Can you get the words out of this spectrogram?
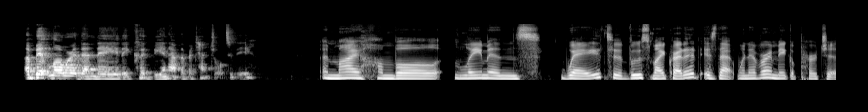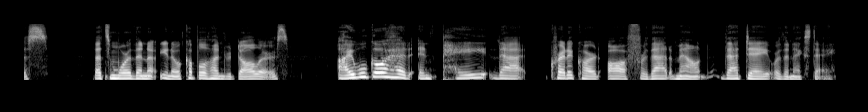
a bit lower than they they could be and have the potential to be. And my humble layman's way to boost my credit is that whenever I make a purchase that's more than, you know, a couple of hundred dollars, I will go ahead and pay that credit card off for that amount that day or the next day.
